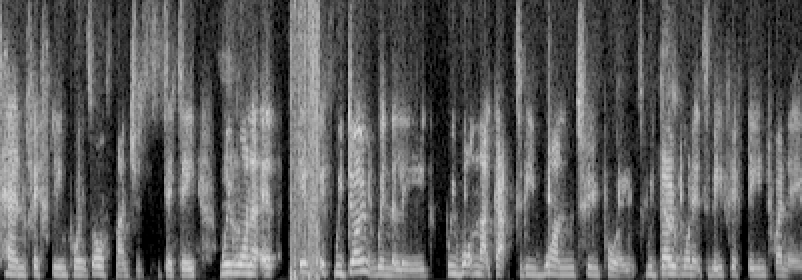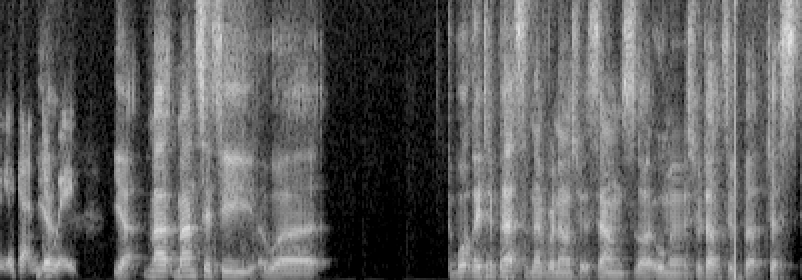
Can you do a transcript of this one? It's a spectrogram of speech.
10, 15 points off Manchester City. We yeah. want to if if we don't win the league, we want that gap to be one, two points. We don't want it to be 15, 20 again, do we? Yeah, Man City were what they did better than everyone else. It sounds like almost reductive, but just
